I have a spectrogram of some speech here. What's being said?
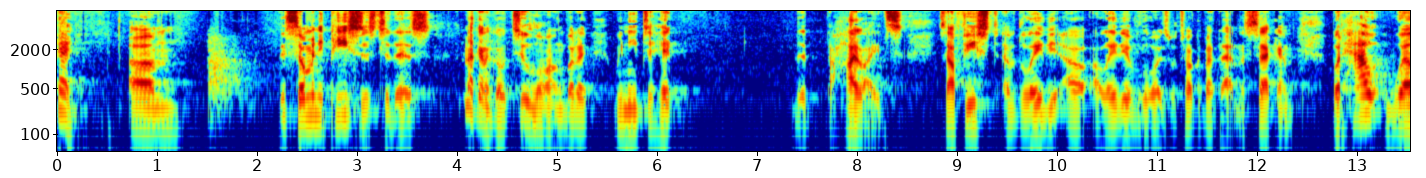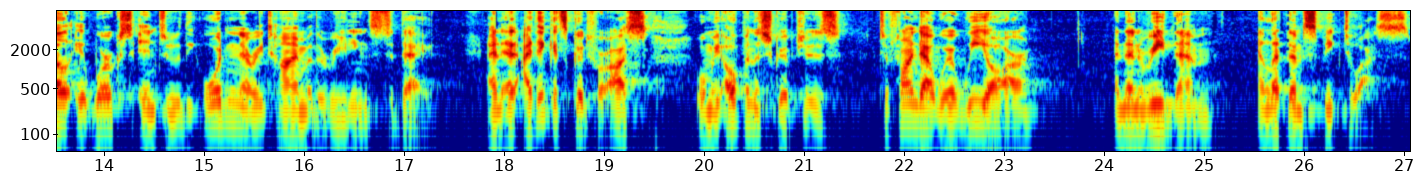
Okay. Um, there's so many pieces to this. I'm not going to go too long, but I, we need to hit the, the highlights. Feast of the Lady, uh, Lady of Lourdes, We'll talk about that in a second. But how well it works into the ordinary time of the readings today. And uh, I think it's good for us when we open the scriptures to find out where we are and then read them and let them speak to us.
